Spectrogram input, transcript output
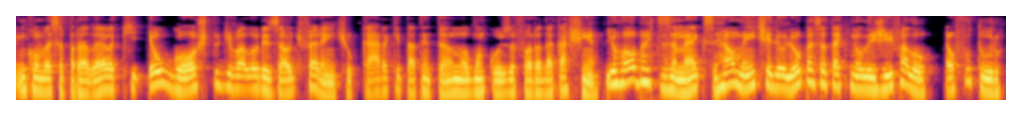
em conversa paralela, que eu gosto de valorizar o diferente, o cara que tá tentando alguma coisa fora da caixinha. E o Robert Zemeckis, realmente, ele olhou para essa tecnologia e falou: é o futuro.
